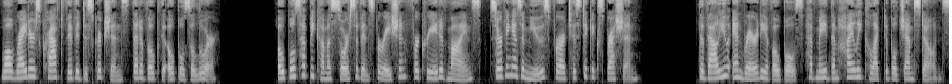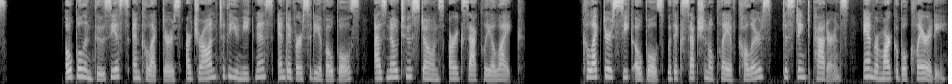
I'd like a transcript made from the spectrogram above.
while writers craft vivid descriptions that evoke the opal's allure. Opals have become a source of inspiration for creative minds, serving as a muse for artistic expression. The value and rarity of opals have made them highly collectible gemstones. Opal enthusiasts and collectors are drawn to the uniqueness and diversity of opals, as no two stones are exactly alike. Collectors seek opals with exceptional play of colors, distinct patterns, and remarkable clarity.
